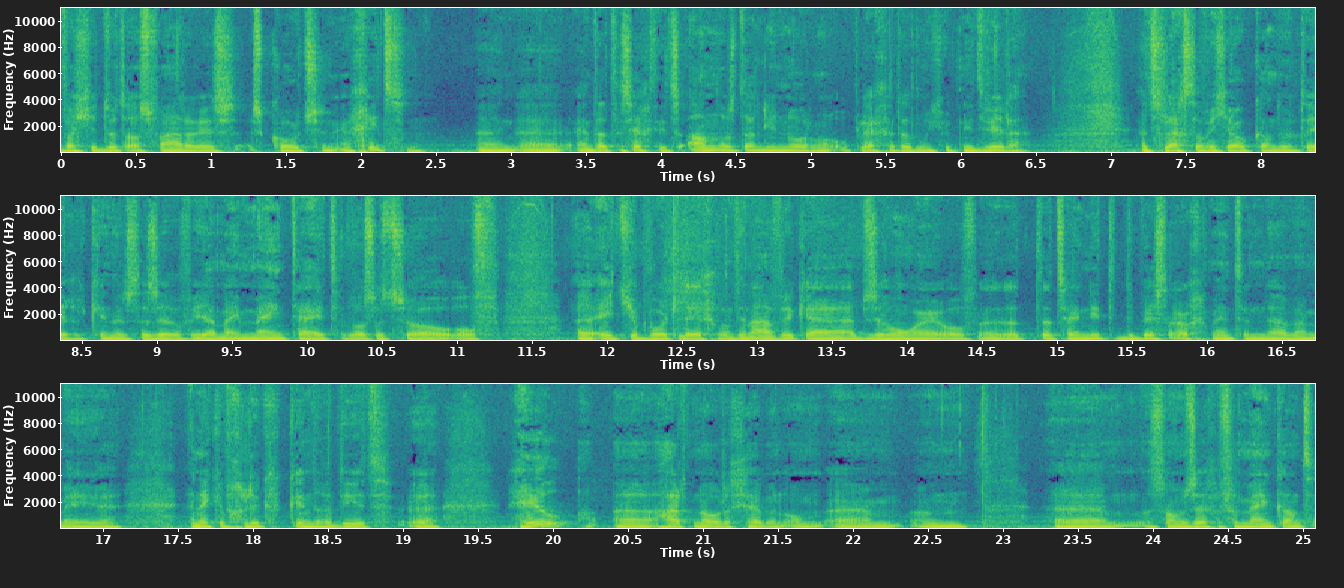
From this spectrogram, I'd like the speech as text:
wat je doet als vader is, is coachen en gidsen. En, uh, en, dat is echt iets anders dan die normen opleggen. Dat moet je ook niet willen. Het slechtste wat je ook kan doen tegen kinderen is te zeggen van... ja, maar in mijn tijd was het zo. Of uh, eet je bord leeg, want in Afrika hebben ze honger. Of, uh, dat, dat, zijn niet de beste argumenten waarmee... en ik heb gelukkig kinderen die het heel hard nodig hebben... om, um, um, zal maar zeggen, van mijn kant...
